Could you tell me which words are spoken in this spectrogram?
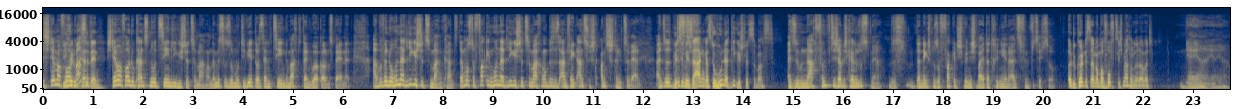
stell mal vor, du machst du kannst, denn? Stell mal vor, du kannst nur 10 Liegestütze machen. Dann bist du so motiviert, du hast deine 10 gemacht und dein Workout ist beendet. Aber wenn du 100 Liegestütze machen kannst, dann musst du fucking 100 Liegestütze machen, bis es anfängt anstrengend zu werden. Also, Willst du mir sagen, dass du 100 Liegestütze machst? Also nach 50 habe ich keine Lust mehr. Das, dann denke ich mir so, fuck it, ich will nicht weiter trainieren als 50 so. Oh, du könntest dann nochmal 50 machen, oder was? Ja, ja, ja, ja.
